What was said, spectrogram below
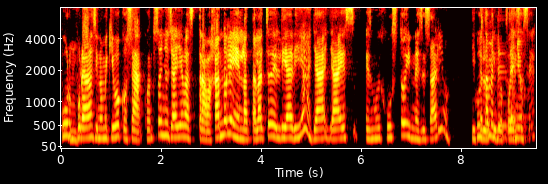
Púrpura, si no me equivoco. O sea, ¿cuántos años ya llevas trabajándole en la talacha del día a día? Ya, ya es, es muy justo y necesario. Y justamente este año, hacer.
